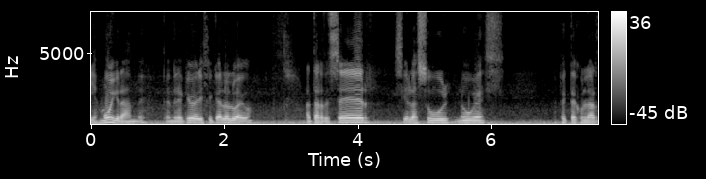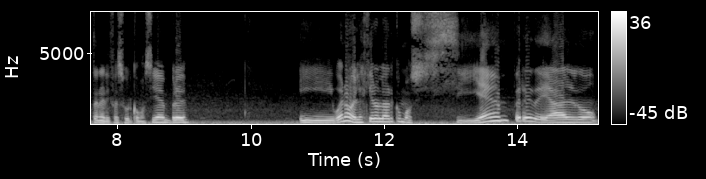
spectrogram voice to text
y es muy grande. Tendría que verificarlo luego. Atardecer, cielo azul, nubes. Espectacular Tenerife Sur como siempre. Y bueno, hoy les quiero hablar como siempre de algo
